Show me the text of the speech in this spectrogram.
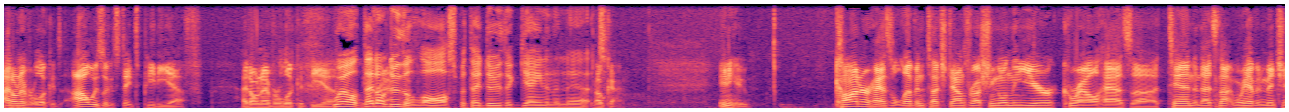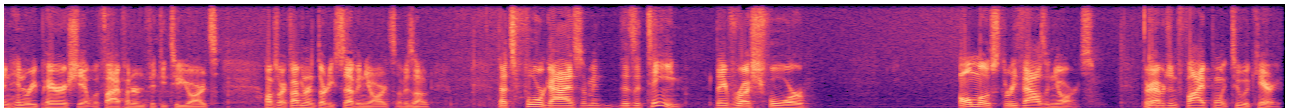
I don't ever look at. I always look at state's PDF. I don't ever look at the. Uh, Well, they don't graph. do the loss, but they do the gain in the net. Okay. Anywho, Conner has 11 touchdowns rushing on the year. Corral has uh, 10, and that's not. We haven't mentioned Henry Parrish yet with 552 yards. I'm sorry, 537 yards of his own. That's four guys. I mean, there's a team. They've rushed for almost 3,000 yards. They're averaging 5.2 a carry.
